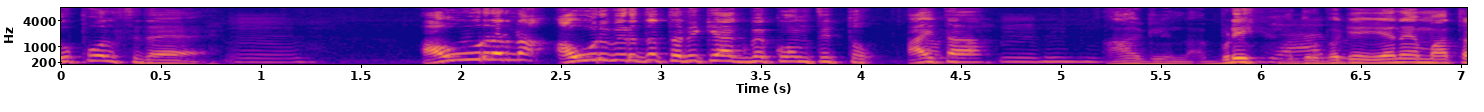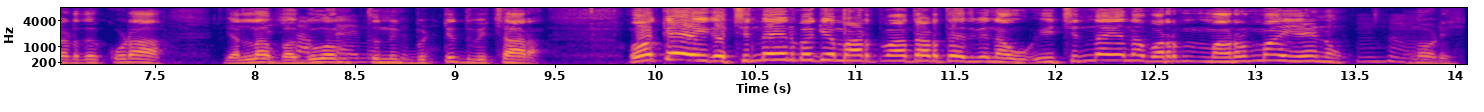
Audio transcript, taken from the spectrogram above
ಲೂಪೋಲ್ಸ್ ಇದೆ. ಅವರನ್ನ ಅವ್ರ ವಿರುದ್ಧ ತನಿಖೆ ಆಗ್ಬೇಕು ಅಂತಿತ್ತು. ಆಯ್ತಾ? ಆಗ್ಲಿಲ್ಲ. ಬಿಡಿ ಅದ್ರ ಬಗ್ಗೆ ಏನೇ ಮಾತಾಡಿದ್ರು ಕೂಡ ಎಲ್ಲ ಭಗವಂತನಿಗೆ ಬಿಟ್ಟಿದ್ ವಿಚಾರ. ಓಕೆ ಈಗ ಚಿನ್ನಯ್ಯನ ಬಗ್ಗೆ ಮಾತ್- ಮಾತಾಡ್ತಾ ಇದ್ವಿ ನಾವು. ಈ ಚಿನ್ನಯ್ಯನ ಮರ್ಮ ಏನು? ನೋಡಿ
